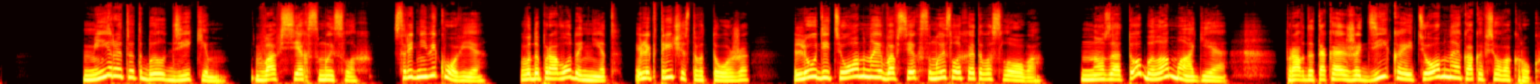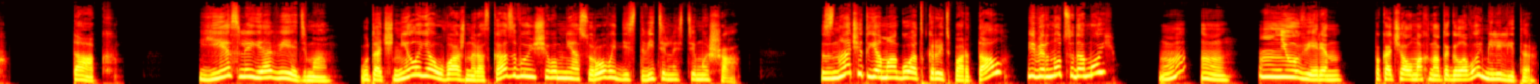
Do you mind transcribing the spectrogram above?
Мир этот был диким, во всех смыслах. Средневековье. Водопровода нет, электричества тоже. Люди темные во всех смыслах этого слова. Но зато была магия — Правда, такая же дикая и темная, как и все вокруг. Так, если я ведьма, уточнила я у важно рассказывающего мне о суровой действительности мыша. Значит, я могу открыть портал и вернуться домой? М-м, не уверен, покачал мохнатой головой миллилитр.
